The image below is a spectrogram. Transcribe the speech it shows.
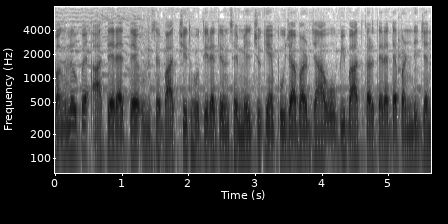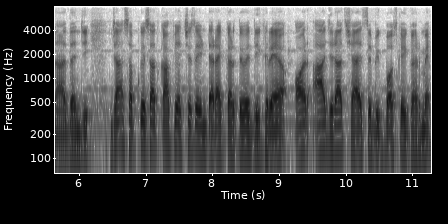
बंगलों पर आते रहते हैं, उनसे बातचीत होती रहती है, उनसे मिल चुकी हैं पूजा भट्ट, जहाँ वो भी बात करते रहते हैं पंडित जनार्दन जी, जहाँ सबके साथ काफ़ी अच्छे से इंटरेक्ट करते हुए दिख रहे हैं और आज रात शायद से बिग बॉस के घर में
